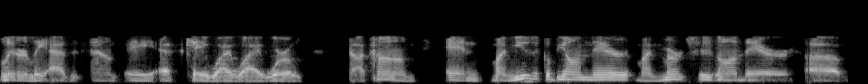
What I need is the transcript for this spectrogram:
literally as it sounds, A S K Y Y World dot com. And my music will be on there. My merch is on there. Um,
